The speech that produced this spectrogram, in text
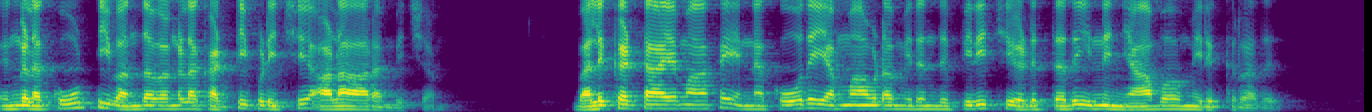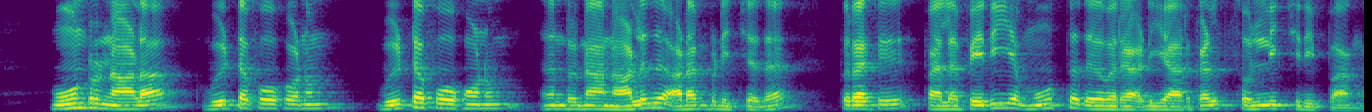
எங்களை கூட்டி வந்தவங்களை கட்டிப்பிடிச்சு அழ ஆரம்பித்தோம் வலுக்கட்டாயமாக என்னை கோதை அம்மாவிடம் இருந்து பிரித்து எடுத்தது இன்னும் ஞாபகம் இருக்கிறது. மூன்று நாளாக வீட்டை போகணும் வீட்டை போகணும் என்று நான் அழுது அடம் பிடிச்சதை பிறகு பல பெரிய மூத்த தேவர அடியார்கள் சொல்லி சிரிப்பாங்க.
